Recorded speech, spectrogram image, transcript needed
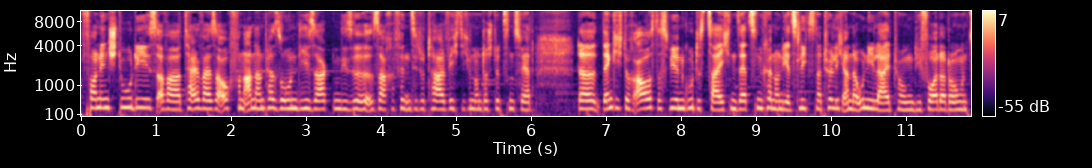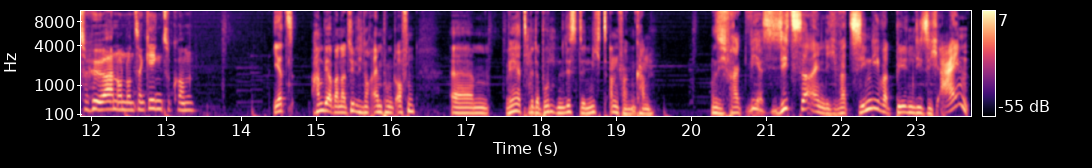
von den Studis, aber teilweise auch von anderen Personen, die sagten, diese Sache finden sie total wichtig und unterstützenswert. Da denke ich durchaus, dass wir ein gutes Zeichen setzen können. Und jetzt liegt es natürlich an der Unileitung, die Forderungen zu hören und uns entgegenzukommen. Jetzt haben wir aber natürlich noch einen Punkt offen. Ähm, wer jetzt mit der bunten Liste nichts anfangen kann und sich fragt, wer sitzt da eigentlich? Was sind die? Was bilden die sich ein?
